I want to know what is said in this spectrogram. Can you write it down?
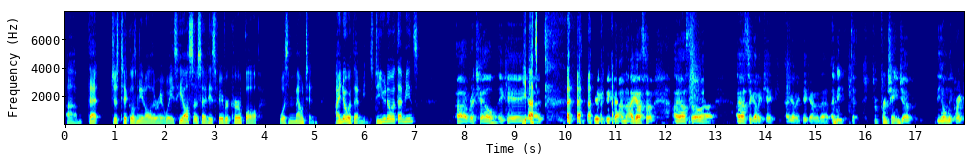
Um, that just tickles me in all the right ways. He also said his favorite curveball was mountain. I know what that means. Do you know what that means? Uh, Rich Hill, aka yes. uh, Big Mountain. I also, I also, uh, I also got a kick. I got a kick out of that. I mean, t- for changeup, the only correct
